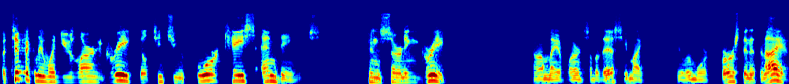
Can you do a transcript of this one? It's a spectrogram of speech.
But typically, when you learn Greek, they'll teach you four case endings concerning Greek. Tom may have learned some of this. He might be a little more versed in it than I am,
